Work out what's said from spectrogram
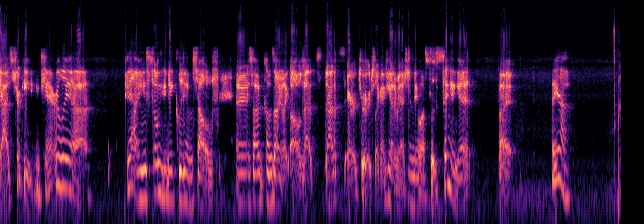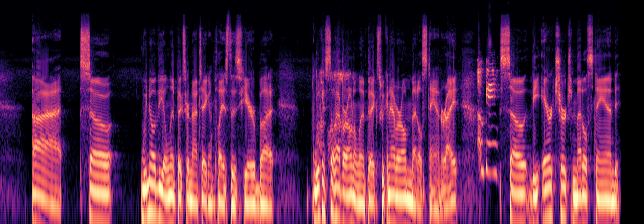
yeah, it's tricky. You can't really, uh, yeah, he's so uniquely himself. And his song comes on, you're like, oh, that's that's Eric Church. Like I can't imagine anyone else singing it, but, but yeah, uh, So we know the Olympics are not taking place this year, but we can still have our own Olympics. We can have our own medal stand, right? okay. So the Eric Church medal stand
